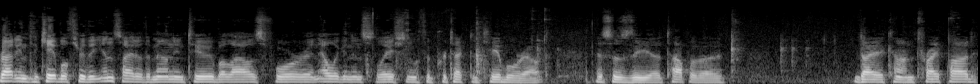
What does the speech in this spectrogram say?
Routing the cable through the inside of the mounting tube allows for an elegant installation with a protected cable route. This is the uh, top of a Dyacon tripod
